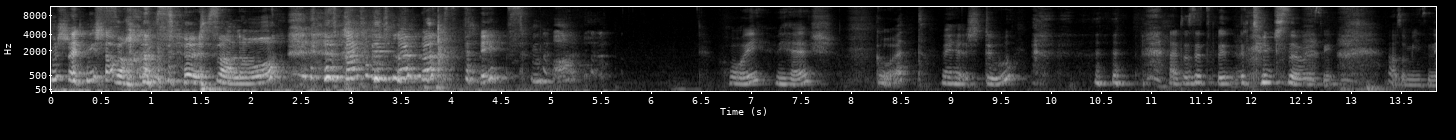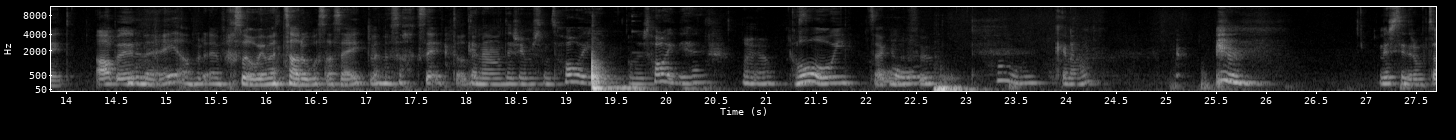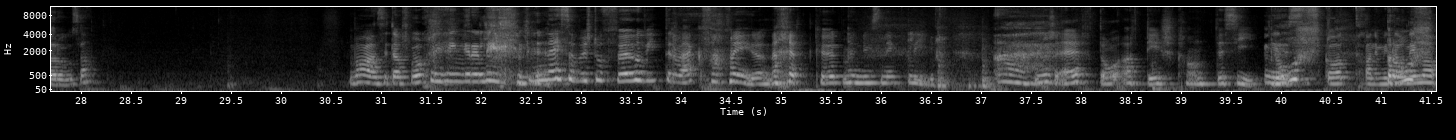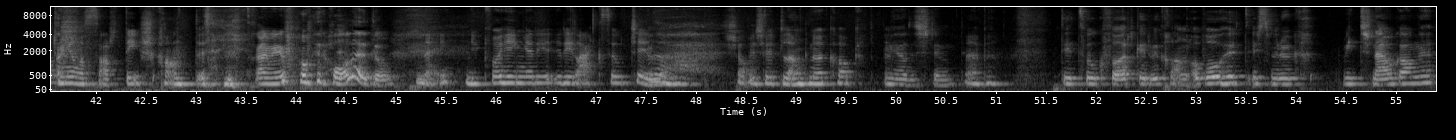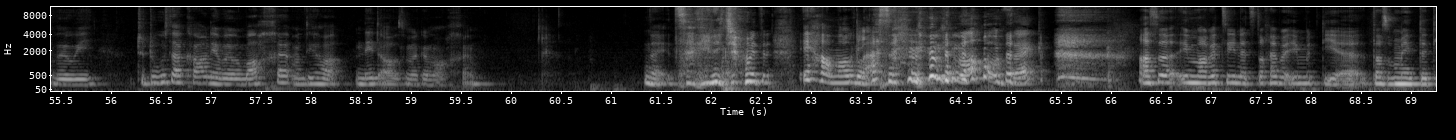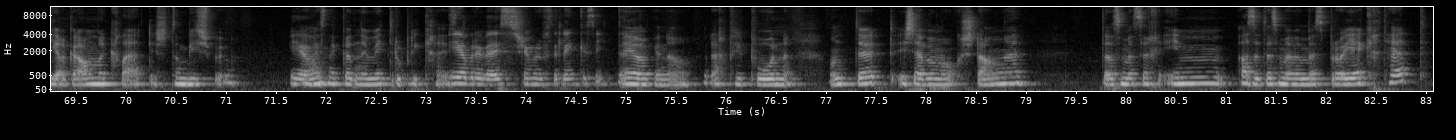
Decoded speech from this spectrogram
Wahrscheinlich schon. So, hallo? Sag nicht mehr, was machen. Hoi, wie hast Gut, wie hast du? du? Hat das jetzt bitte Deutsch so sein? Also meins nicht. Aber, Nein, aber einfach so, wie man Zarosa sagt, wenn man sich sieht, oder? genau, das ist immer so ein Hoi. Oder ein Hoi, wie hast Oh ja. Hoi, sagen wir Hoi. viel. du? Genau. Wir sind um Zarosa. Was, ich darf wirklich hinterher liegen? Nein, so bist du viel weiter weg von mir und nachher hört man uns nicht gleich. Du musst echt hier an der Tischkante sein. Brust, Gott, kann ich mich doch nicht Brust muss an der Tischkante sein. kann ich mich nicht mal erholen. Du. Nein, nicht von hinten re- relaxen und chillen. Ah, Du bist heute lang genug gehockt. Ja, das stimmt. Eben. Die Zugfahrt geht wirklich lang. Obwohl heute ist es mir wirklich weit schnell gegangen, weil ich To-Dos hatte, die ich wollte machen und ich habe nicht alles machen. Nein, jetzt sage ich nicht schon wieder. Ich habe mal gelesen. Mann, weg! Also im Magazin es doch eben immer die, das, was mit den Diagrammen erklärt ist, zum Beispiel. Ich Ja. weiß nicht, gerade nicht, wie die Rubrik heisst. ja, aber ich weiss, es ist immer auf der linken Seite. Ja, genau. Recht viel Porno. Und dort ist eben mal gestanden, dass man sich im, also dass man, wenn man ein Projekt hat,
